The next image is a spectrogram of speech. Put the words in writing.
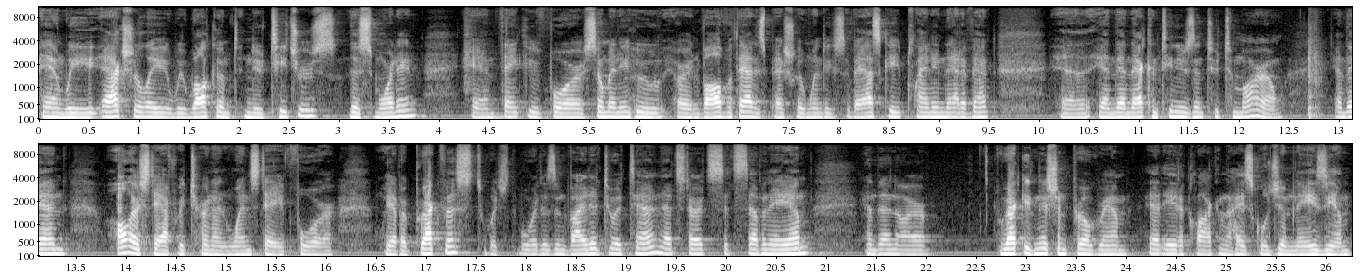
And we actually, we welcomed new teachers this morning. And thank you for so many who are involved with that, especially Wendy Savaski planning that event. Uh, And then that continues into tomorrow. And then all our staff return on Wednesday for, we have a breakfast, which the board is invited to attend. That starts at 7 a.m. And then our recognition program at 8 o'clock in the high school gymnasium.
